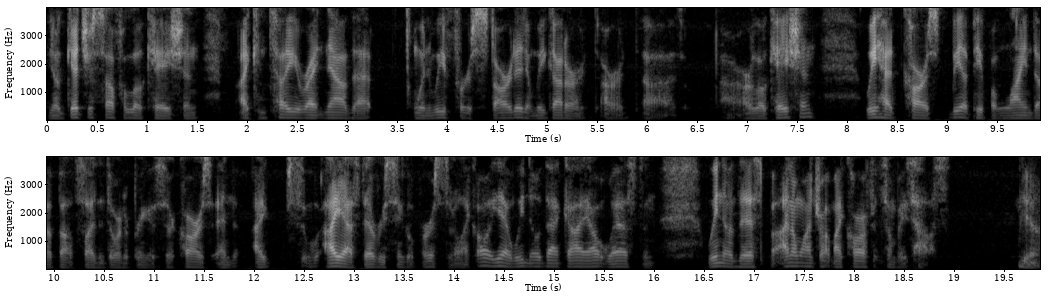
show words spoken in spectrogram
you know, get yourself a location. I can tell you right now that when we first started and we got our our uh, our location, we had cars we had people lined up outside the door to bring us their cars and i i asked every single person they're like oh yeah we know that guy out west and we know this but i don't want to drop my car off at somebody's house. Yeah.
